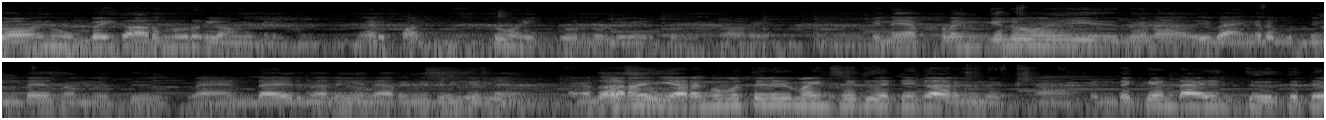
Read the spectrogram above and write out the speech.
ഗോവയിൽ നിന്ന് മുംബൈക്ക് അറുന്നൂറ് കിലോമീറ്റർ. ഒരു പത്ത് മണിക്കൂറിന്റെ ഉള്ളിൽ എടുത്തു ചെയ്യാം പിന്നെ എപ്പോഴെങ്കിലും ഈ ഇങ്ങനെ ഈ ഭയങ്കര ബുദ്ധിമുട്ടായ സമയത്ത് വേണ്ടായിരുന്നു അല്ലെങ്കിൽ ഇറങ്ങിയിട്ടിരിക്കുന്നത് ഇറങ്ങിത്തിരിക്കണ്ടേ? കാരണം ഈ ഇറങ്ങുമ്പോൾ തന്നെ ഒരു മൈൻഡ് സെറ്റ് സെറ്റ് ചെയ്താൽ ഇറങ്ങുന്നത്. എന്തൊക്കെ ഉണ്ടായാലും തീർത്തിട്ടേ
